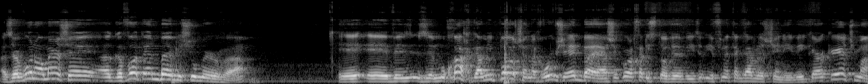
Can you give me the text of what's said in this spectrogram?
אז רב הונא אומר שהגבות אין בהם משום ערווה, אה, אה, וזה מוכח גם מפה שאנחנו רואים שאין בעיה שכל אחד יסתובב ויפנה את הגב לשני ויקרא קריאת שמע,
